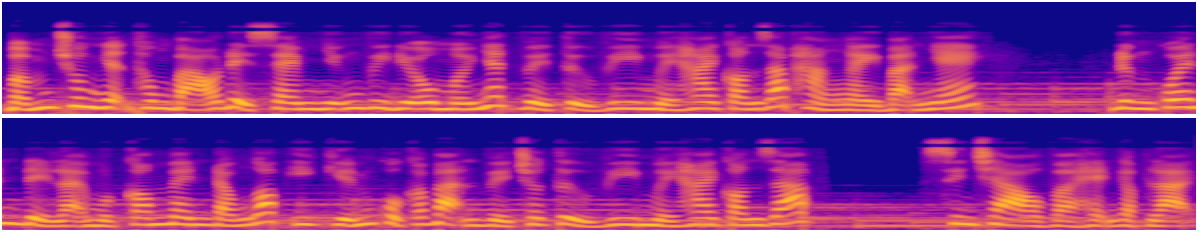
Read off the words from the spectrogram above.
Bấm chuông nhận thông báo để xem những video mới nhất về tử vi 12 con giáp hàng ngày bạn nhé. Đừng quên để lại một comment đóng góp ý kiến của các bạn về cho tử vi 12 con giáp. Xin chào và hẹn gặp lại.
